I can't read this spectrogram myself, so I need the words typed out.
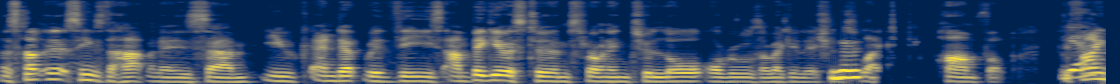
And something that seems to happen is um, you end up with these ambiguous terms thrown into law or rules or regulations, mm-hmm. like harmful. Define yeah.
